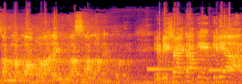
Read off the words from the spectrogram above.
সাল্লাল্লাহু আলাইহি ওয়াসাল্লামের প্রতি। এই বিষয়টাকে ক্লিয়ার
